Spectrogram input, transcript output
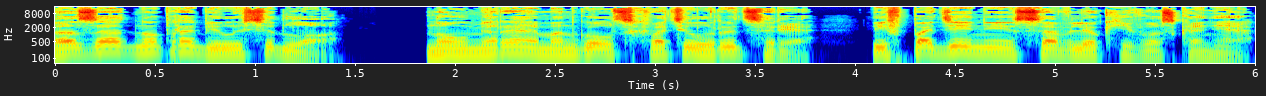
а заодно пробил и седло. Но, умирая, монгол схватил рыцаря и в падении совлек его с коня.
